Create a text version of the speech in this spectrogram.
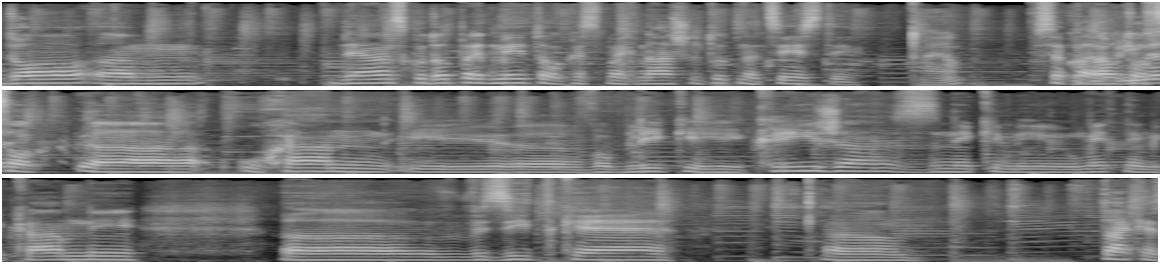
do um, dejansko do predmetov, ki smo jih našli tudi na cesti. A Ja? Se pravi, to so uh, uhan i, uh, v obliki križa z nekimi umetnimi kamni, uh, vizitke, um, take,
